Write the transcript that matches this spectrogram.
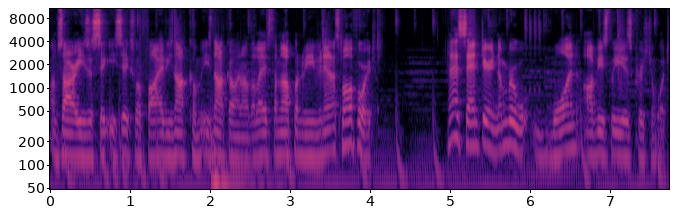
I'm sorry, he's a six, he's six foot five. He's not coming. He's not going on the list. I'm not putting him even in a small forward. And center, number one obviously is Christian Wood.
